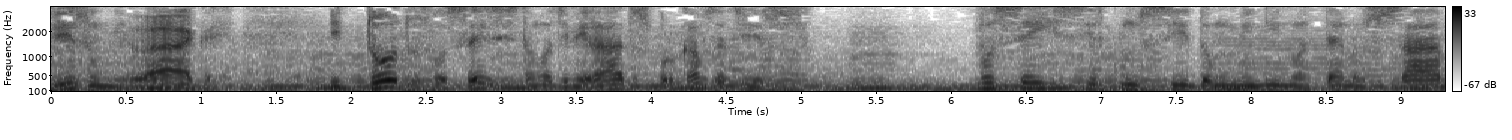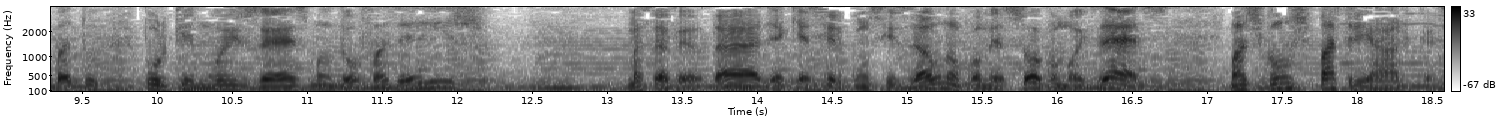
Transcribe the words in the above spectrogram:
fiz um milagre e todos vocês estão admirados por causa disso. Vocês circuncidam um menino até no sábado porque Moisés mandou fazer isso. Mas a verdade é que a circuncisão não começou com Moisés, mas com os patriarcas.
